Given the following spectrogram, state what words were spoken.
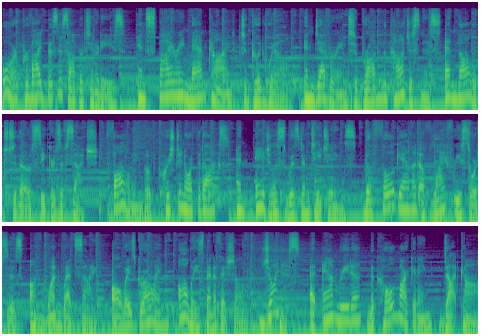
or provide business opportunities, inspiring mankind to goodwill, endeavoring to broaden the consciousness and knowledge to those seekers of such, following both Christian Orthodox and ageless wisdom teachings. The full gamut of life resources on one website, always growing, always beneficial. Join us at amritanicolemarketing.com.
